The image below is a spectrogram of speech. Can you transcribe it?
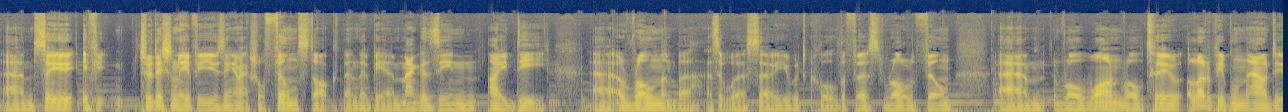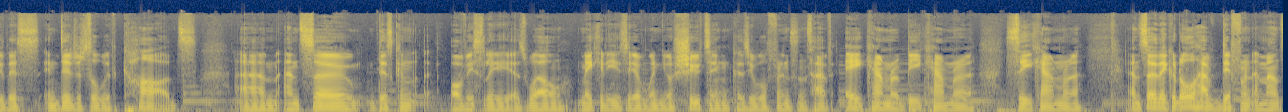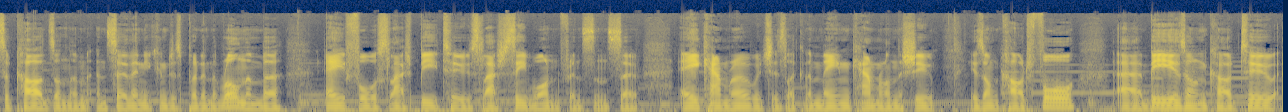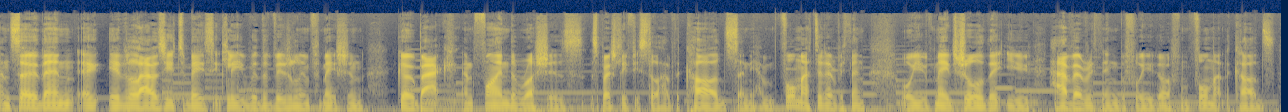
Um, so you, if you traditionally, if you're using an actual film stock, then there'd be a magazine ID, uh, a roll number, as it were. So you would call the first roll of film um, roll one, roll two. A lot of people now do this in digital with cards. Um, and so this can obviously as well make it easier when you're shooting because you will, for instance, have A camera, B camera, C camera. And so they could all have different amounts of cards on them. And so then you can just put in the roll number A4 slash B2 slash C1, for instance. So A camera, which is like the main camera on the shoot, is on card 4. Uh, B is on card 2. And so then uh, it allows you to basically, with the visual information, go back and find the rushes, especially if you still have the cards and you haven't formatted everything, or you've made sure that you have everything before you go off and format the cards.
